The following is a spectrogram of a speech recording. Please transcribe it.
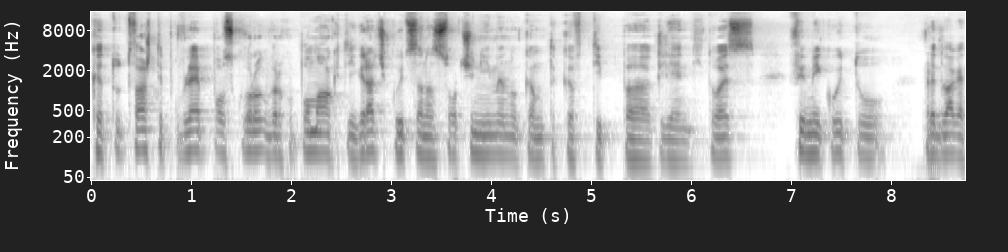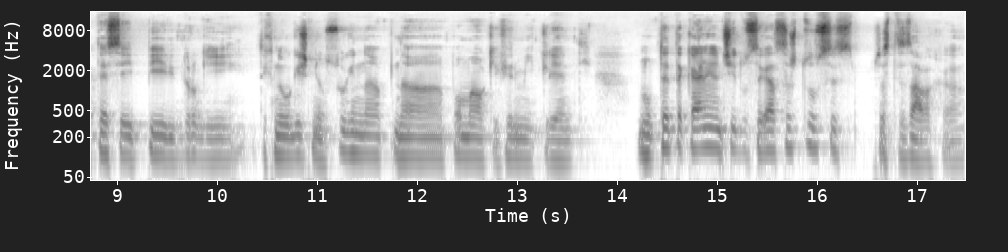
като това ще повлияе по-скоро върху по-малките играчи, които са насочени именно към такъв тип клиенти. Тоест фирми, които предлагат SAP или други технологични услуги на, на по-малки фирми и клиенти. Но те така или иначе до сега също се състезаваха,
